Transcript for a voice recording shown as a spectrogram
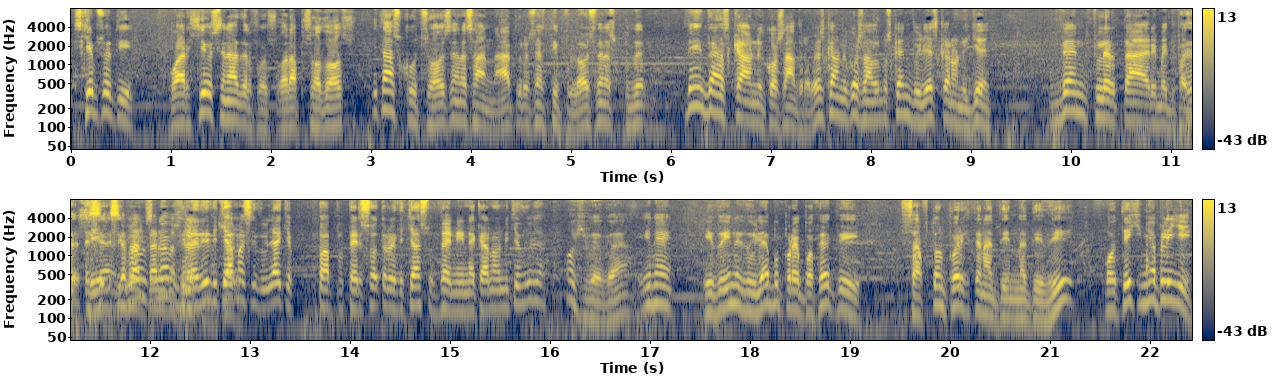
σκέψω ότι ο αρχαίος συνάδελφος, ο ραψοδός, ήταν ένα κουτσό, ένας ανάπηρος, ένας τυφλός, ένας που δεν, δεν ήταν ένας κανονικός άνθρωπος. Ένας κανονικός άνθρωπος κάνει δουλειές κανονικές. Δεν φλερτάρει με τη Ε, φαντασία. συ- δεν Συγγνώμη, φλερτάρει με συγγνώμη. το Δηλαδή η δικιά συνέστημα. μας η δουλειά και πα- περισσότερο η δικιά σου δεν είναι κανονική δουλειά; Όχι βέβαια. Είναι, η δου- είναι η δουλειά που προποθέτει σε αυτόν που έρχεται να τη, να τη δει ότι έχει μια πληγή.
